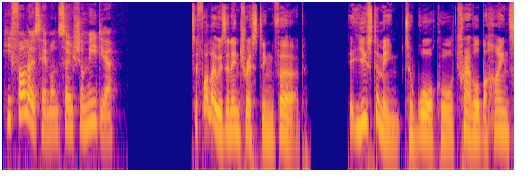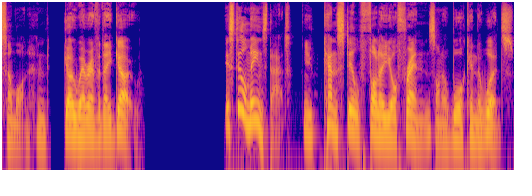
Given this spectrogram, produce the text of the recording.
He follows him on social media. To follow is an interesting verb. It used to mean to walk or travel behind someone and go wherever they go. It still means that. You can still follow your friends on a walk in the woods,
